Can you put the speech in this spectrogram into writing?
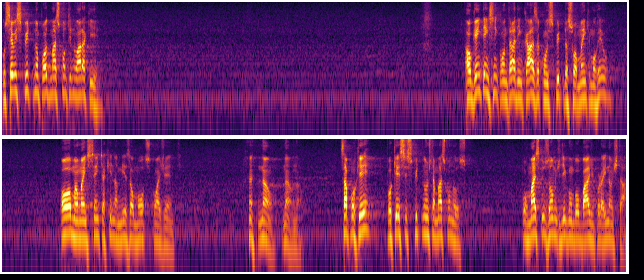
o seu espírito não pode mais continuar aqui. Alguém tem se encontrado em casa com o espírito da sua mãe que morreu? Oh, mamãe, sente aqui na mesa almoço com a gente. Não, não, não. Sabe por quê? Porque esse espírito não está mais conosco. Por mais que os homens digam bobagem por aí, não está.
